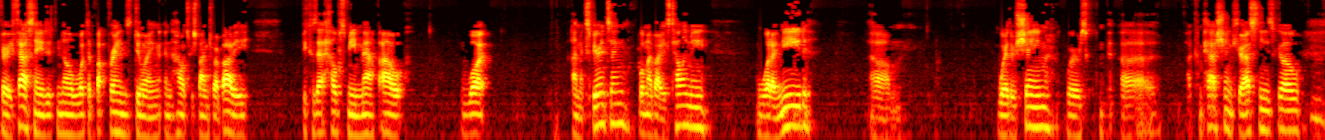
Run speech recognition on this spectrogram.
very fascinating to know what the brain's doing and how it's responding to our body, because that helps me map out what I'm experiencing, what my body is telling me, what I need, um, where there's shame, where's uh, compassion, curiosity needs to go. Mm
